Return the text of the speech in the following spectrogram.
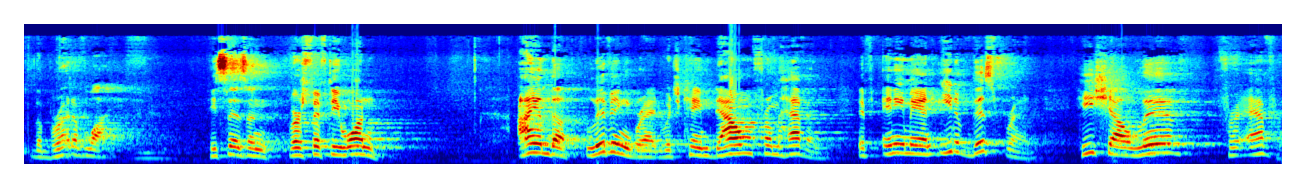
the bread of life. He says in verse 51 I am the living bread which came down from heaven. If any man eat of this bread, he shall live forever.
